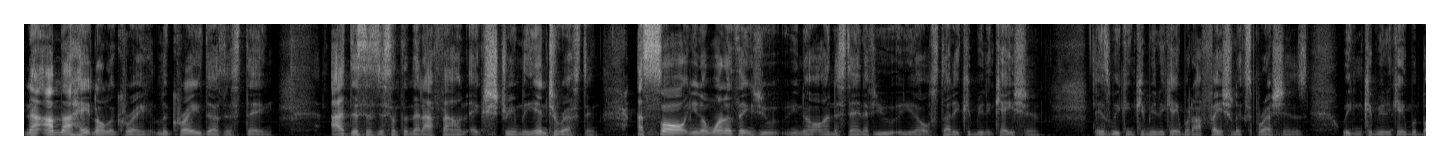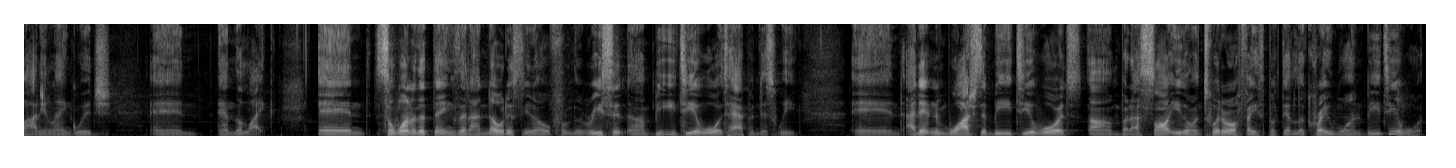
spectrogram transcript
Now I'm not hating on Lecrae. Lecrae does this thing. I, this is just something that I found extremely interesting. I saw, you know, one of the things you you know understand if you you know study communication is we can communicate with our facial expressions, we can communicate with body language, and and the like. And so one of the things that I noticed, you know, from the recent um, BET Awards happened this week, and I didn't watch the BET Awards, um, but I saw either on Twitter or Facebook that Lecrae won BET Award.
